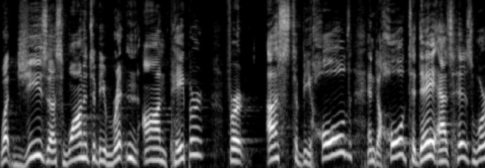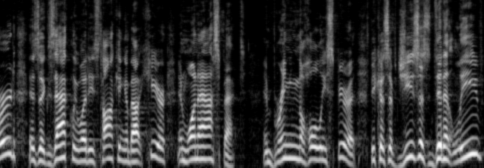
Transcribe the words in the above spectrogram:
What Jesus wanted to be written on paper for us to behold and to hold today as His Word is exactly what He's talking about here in one aspect in bringing the Holy Spirit. Because if Jesus didn't leave,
